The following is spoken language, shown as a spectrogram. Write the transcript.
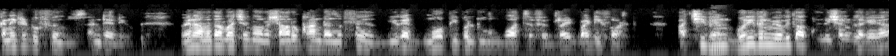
connect it to films and tell you. When Amitabh Bachchan or Shah Rukh Khan does a film, you get more people to watch the film, right? By default. अच्छी Yeah. फिल्म बुरी फिल्म भी होगी तो आपको इनिशियल लगेगा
